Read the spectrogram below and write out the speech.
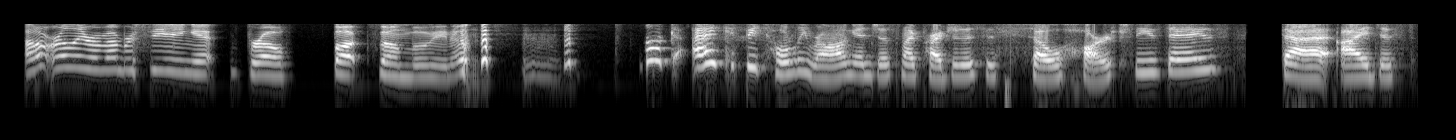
I don't really remember seeing it, bro. Fuck Thumbelina. Look, I could be totally wrong and just my prejudice is so harsh these days that I just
